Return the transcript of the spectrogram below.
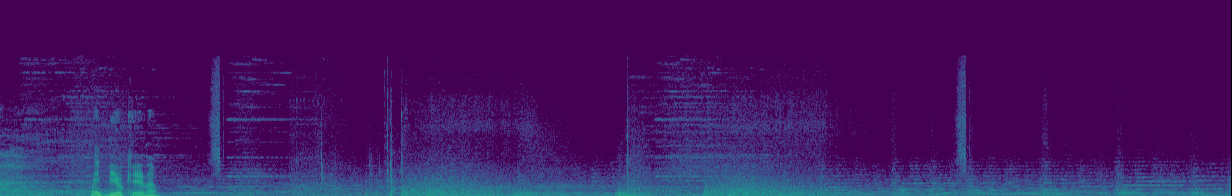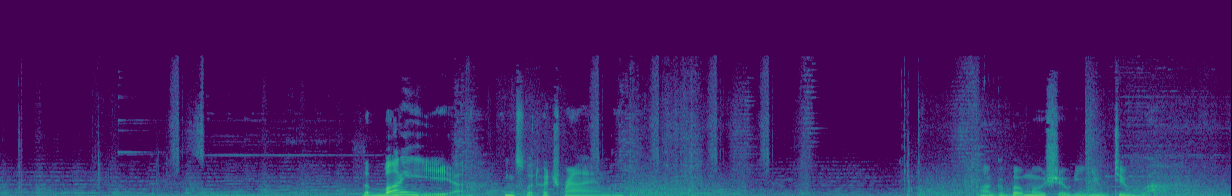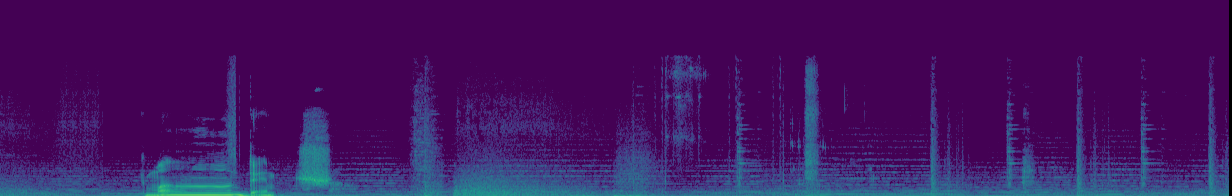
Might be okay, though. The bunny! Thanks for Twitch Prime. Agabomo show to you too. Come on, damage.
